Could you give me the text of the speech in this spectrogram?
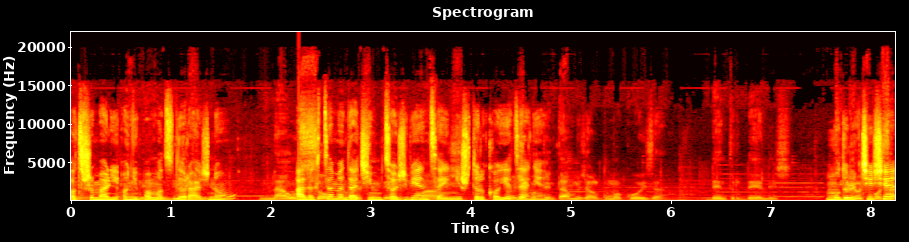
Otrzymali oni pomoc doraźną, ale chcemy dać im coś więcej niż tylko jedzenie. Deles. Módlcie się,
